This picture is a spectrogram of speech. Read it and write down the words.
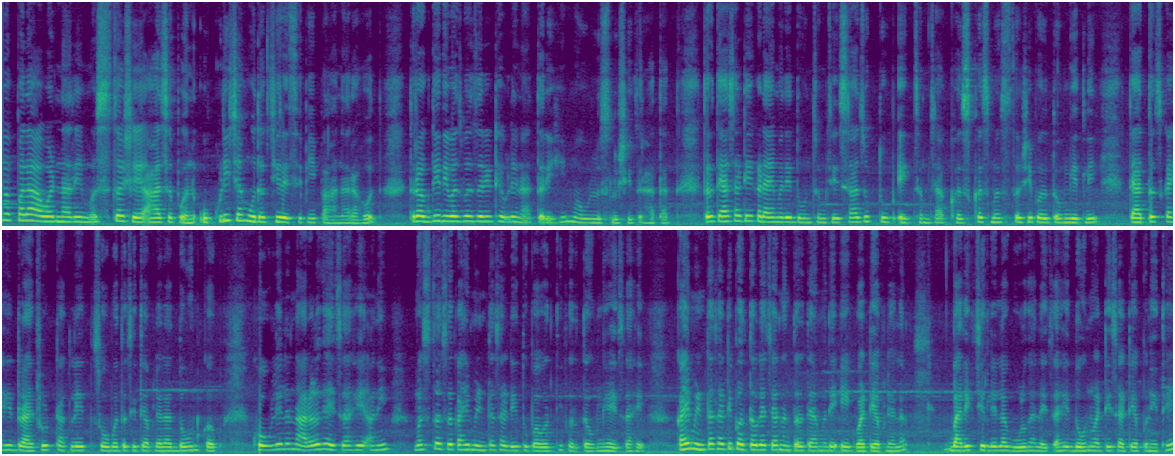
बाप्पाला आवडणारे मस्त असे आज आपण उकडीच्या मोदकची रेसिपी पाहणार आहोत. तर अगदी दिवसभर जरी ठेवले ना तरीही मऊ लुसलुशीत राहतात. तर त्यासाठी कढाईमध्ये दोन चमचे साजूक तूप एक चमचा खसखस मस्त अशी परतवून घेतली. त्यातच काही ड्रायफ्रूट टाकले. सोबतच इथे आपल्याला दोन कप खोवलेलं नारळ घ्यायचं आहे आणि मस्त असं काही मिनटासाठी तुपावरती परतवून घ्यायचं आहे. काही मिनटासाठी परतवल्याच्या नंतर त्यामध्ये एक वाटी आपल्याला बारीक चिरलेला गूळ घालायचा आहे. दोन वाटीसाठी आपण इथे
